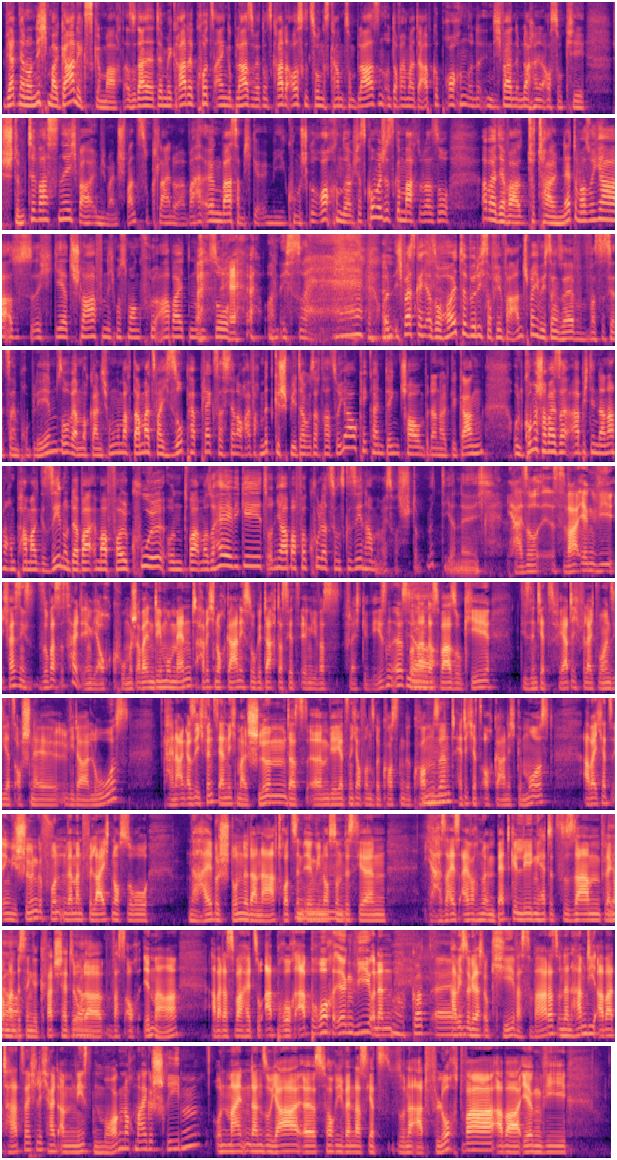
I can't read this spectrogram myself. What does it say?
wir hatten ja noch nicht mal gar nichts gemacht. Also da hat er mir gerade kurz eingeblasen, wir hatten uns gerade ausgezogen, es kam zum Blasen und auf einmal hat er abgebrochen und ich war dann im Nachhinein auch so, okay, stimmte was nicht? War irgendwie mein Schwanz zu klein oder war irgendwas? Habe ich ge- irgendwie komisch gerochen oder habe ich was Komisches gemacht oder so? Aber der war total nett und war so, ja, also ich gehe jetzt schlafen, ich muss morgen früh arbeiten und so. und ich so, hä? Und ich weiß gar nicht, also heute würde ich es auf jeden Fall ansprechen, würde ich sagen, so, hä, was ist jetzt sein Problem? So, wir haben noch gar nicht rumgemacht. Damals war ich so perplex, dass ich dann auch einfach mitgespielt habe und gesagt habe, so, ja, okay, kein Ding, ciao, und bin dann halt gegangen. Und komischerweise habe ich den danach noch ein paar Mal gesehen und der war immer voll cool und war immer so, hey, wie geht's? Und ja, war voll cool, als wir uns gesehen haben. Und ich so, was stimmt mit dir nicht? Ja, also es war irgendwie, ich weiß nicht, sowas ist halt irgendwie auch komisch, aber in dem Moment habe ich noch gar nicht so gedacht, dass jetzt irgendwie was vielleicht gewesen ist, sondern Ja. das war so, okay, die sind jetzt fertig, vielleicht wollen sie jetzt auch schnell wieder los. Keine Ahnung, also ich finde es ja nicht mal schlimm, dass ähm, wir jetzt nicht auf unsere Kosten gekommen Mhm. sind. Hätte ich jetzt auch gar nicht gemusst. Aber ich hätte es irgendwie schön gefunden, wenn man vielleicht noch so eine halbe Stunde danach trotzdem irgendwie noch so Mhm. ein bisschen, ja, sei es einfach nur im Bett gelegen hätte zusammen, vielleicht Ja. noch mal ein bisschen gequatscht hätte Ja. oder was auch immer. Aber das war halt so Abbruch, Abbruch irgendwie. Und dann Oh habe ich so gedacht, okay, was war das? Und dann haben die aber tatsächlich halt am nächsten Morgen noch mal geschrieben und meinten dann so, ja, äh, sorry, wenn das jetzt so eine Art Flucht war, aber irgendwie,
